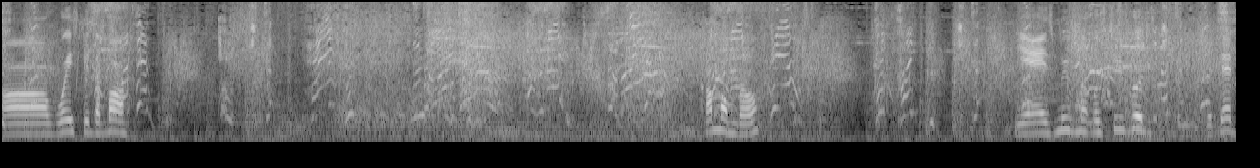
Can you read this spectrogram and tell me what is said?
Oh, wasted the ball. Come on, bro. Yeah, his movement was too good. You're dead.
